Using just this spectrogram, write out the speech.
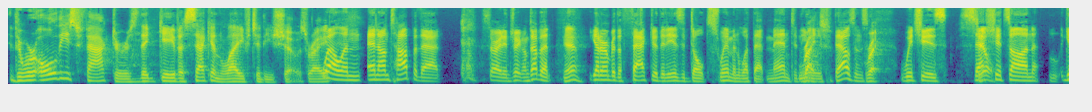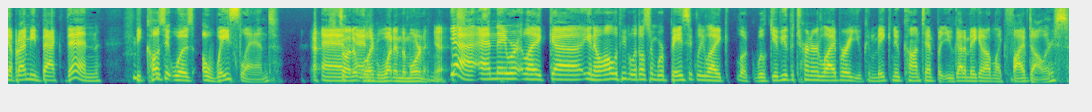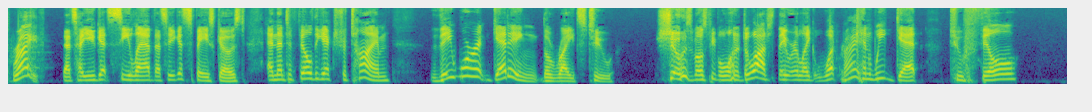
there were all these factors that gave a second life to these shows, right? Well, and and on top of that, sorry, I didn't drink. On top of that, yeah, you got to remember the factor that is Adult Swim and what that meant in the Right. early 2000s, Right. which is Still. that shit's on. Yeah, but I mean back then because it was a wasteland. And, so at like one in the morning. Yeah. yeah, and they were like, uh, you know, all the people at Adult Swim were basically like, look, we'll give you the Turner Library. You can make new content, but you got to make it on like five dollars. Right. That's how you get Sealab. That's how you get Space Ghost. And then to fill the extra time, they weren't getting the rights to shows most people wanted to watch. They were like, what Right. can we get to fill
